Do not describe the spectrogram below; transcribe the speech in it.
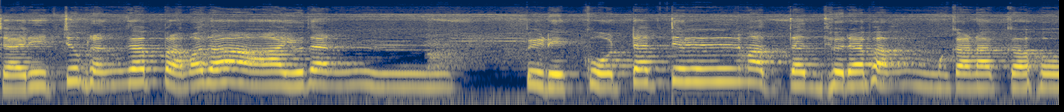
ചരിച്ചു ഭൃംഗപ്രമദായുധൻ പിടിക്കൂട്ടത്തിൽ മത്തധ്യുരഭം കണക്കഹോ.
